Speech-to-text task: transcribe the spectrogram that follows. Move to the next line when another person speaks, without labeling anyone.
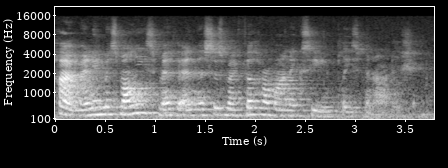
Hi, my name is Molly Smith, and this is my Philharmonic seating placement audition.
